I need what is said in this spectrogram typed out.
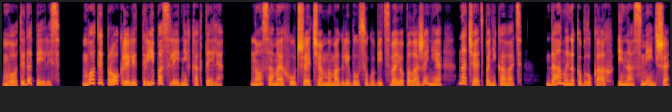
вот и допелись. Вот и прокляли три последних коктейля. Но самое худшее, чем мы могли бы усугубить свое положение, начать паниковать. Да, мы на каблуках, и нас меньше.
